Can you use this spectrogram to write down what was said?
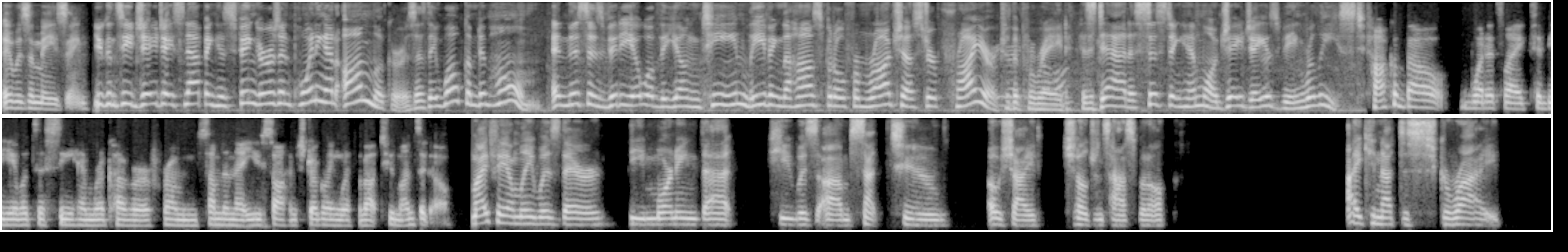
It was amazing. You can see JJ snapping his fingers and pointing at onlookers as they welcomed him home. And this is video of the young teen leaving the hospital from Rochester prior to the parade. His dad assisting him while JJ is being released. Talk about what it's like to be able to see him recover from something that you saw him struggling with about two months ago. My family was there the morning that he was um, sent to Oishei Children's Hospital. I cannot describe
